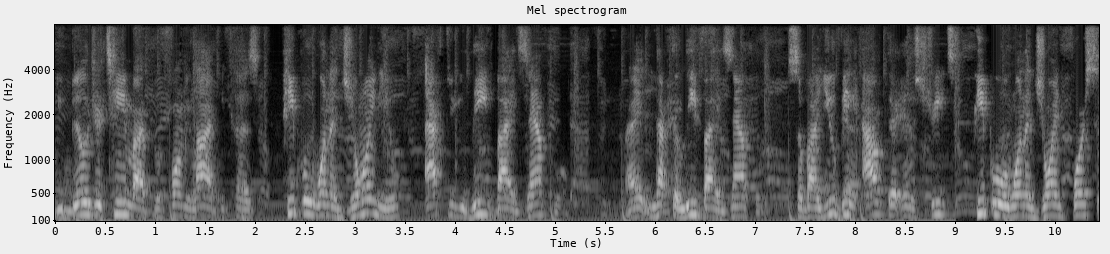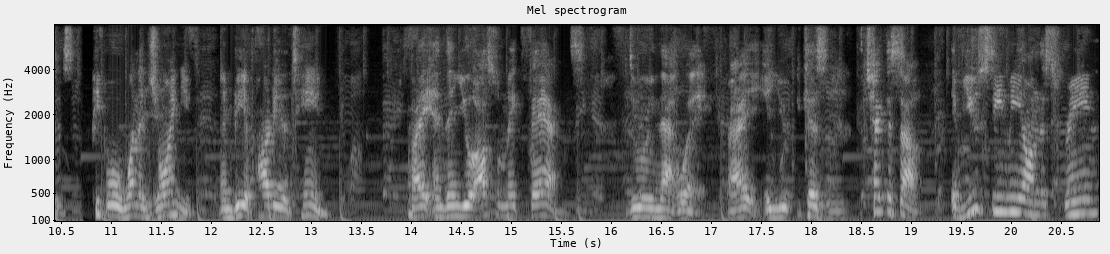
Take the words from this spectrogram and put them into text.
You build your team by performing live because people want to join you after you lead by example, right? You have to lead by example. So by you being out there in the streets, people will want to join forces. People will want to join you and be a part of your team, right? And then you also make fans doing that way, right? And you because check this out. If you see me on the screen,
